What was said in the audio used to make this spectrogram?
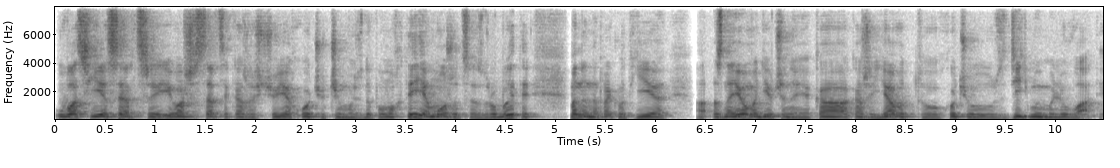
у вас є серце, і ваше серце каже, що я хочу чимось допомогти, я можу це зробити. У мене, наприклад, є знайома дівчина, яка каже: Я от хочу з дітьми малювати.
